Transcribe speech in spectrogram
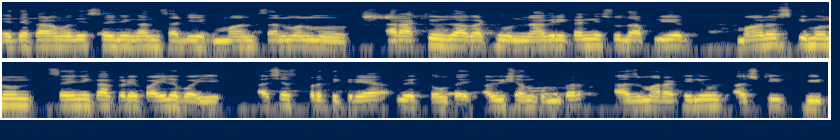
येत्या काळामध्ये सैनिकांसाठी एक मान सन्मान म्हणून राखीव जागा ठेवून नागरिकांनी सुद्धा आपली एक माणुसकी म्हणून सैनिकाकडे पाहिलं पाहिजे अशाच प्रतिक्रिया व्यक्त होत आहेत. अविशांत कुमकर आज मराठी न्यूज आष्टी बीट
